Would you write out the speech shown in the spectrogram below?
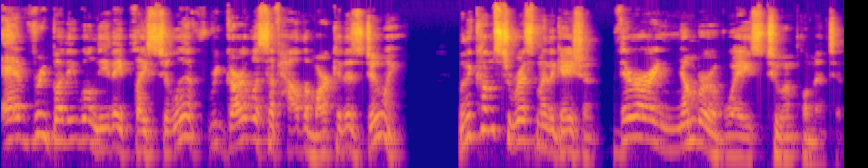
Everybody will need a place to live, regardless of how the market is doing. When it comes to risk mitigation, there are a number of ways to implement it.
